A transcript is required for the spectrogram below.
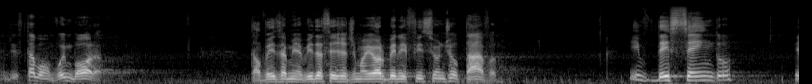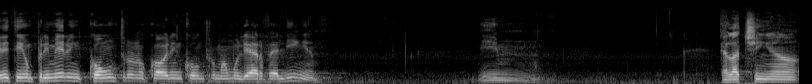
Ele diz: tá bom, vou embora. Talvez a minha vida seja de maior benefício onde eu estava. E descendo, ele tem um primeiro encontro no qual ele encontra uma mulher velhinha. E ela tinha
